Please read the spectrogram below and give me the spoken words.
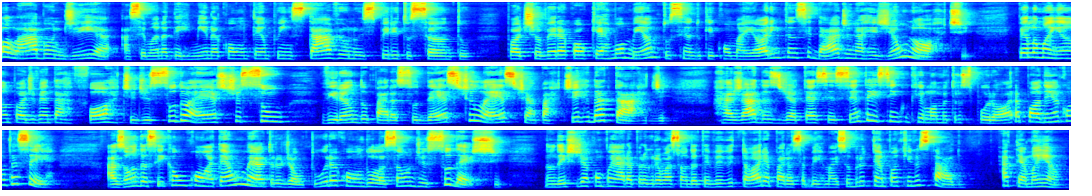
Olá, bom dia! A semana termina com um tempo instável no Espírito Santo. Pode chover a qualquer momento, sendo que com maior intensidade na região norte. Pela manhã pode ventar forte de sudoeste-sul, virando para sudeste-leste a partir da tarde. Rajadas de até 65 km por hora podem acontecer. As ondas ficam com até um metro de altura com ondulação de sudeste. Não deixe de acompanhar a programação da TV Vitória para saber mais sobre o tempo aqui no estado. Até amanhã!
